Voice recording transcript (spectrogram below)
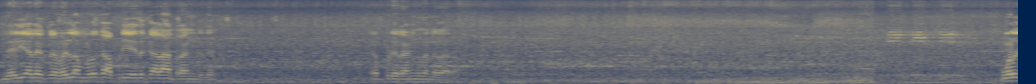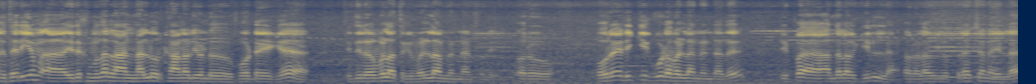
இந்த ஏரியாவில் இருக்கிற வெள்ளம் முழுக்க அப்படியே இதுக்கெல்லாம் ரங்குது எப்படி ரங்குதுன்னு வேறு உங்களுக்கு தெரியும் இதுக்கு முதல் நான் நல்லூர் காணொலி ஒன்று போட்டேக்க இதில் எவ்வளோத்துக்கு வெள்ளம் நின்றேன்னு சொல்லி. ஒரு ஒரு அடிக்கு கூட வெள்ளம் நின்றது. இப்போ அந்தளவுக்கு இல்லை. ஓரளவுக்கு பிரச்சனை இல்லை.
